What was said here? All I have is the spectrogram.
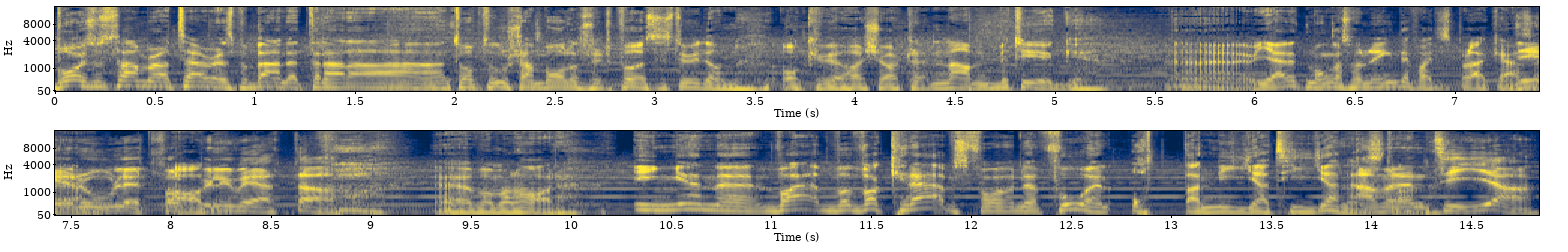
Boys of Summer of Terrors på bandet den här uh, topptorsdagen, Bollnäs Rich Puss i studion. Och vi har kört namnbetyg. Uh, jävligt många som ringde faktiskt på det här kan jag Det är säga. roligt. Folk Ja, vill ju veta. eh, vad man har. Ingen, eh, vad, vad, vad krävs för att få en 8, 9, 10 Ja, nästan? men en tia.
